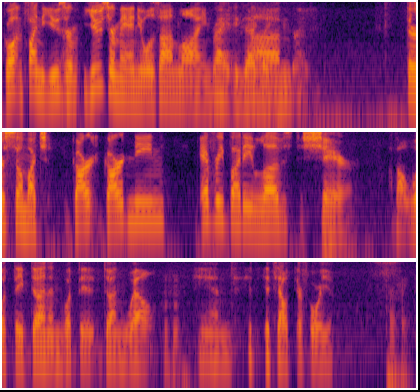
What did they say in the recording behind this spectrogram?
Go out and find the user user manuals online. Right. Exactly. Um, there's so much Gar- gardening. Everybody loves to share about what they've done and what they've done well, Mhm. and it, it's out there for you. Perfect.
